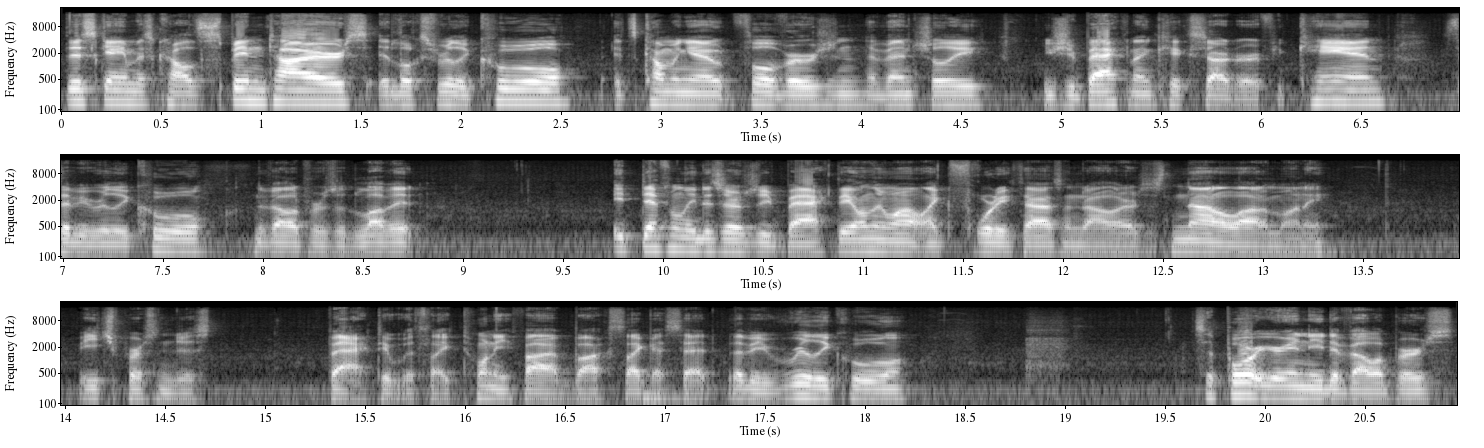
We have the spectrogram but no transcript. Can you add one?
this game is called Spintires. It looks really cool. It's coming out full version eventually. You should back it on Kickstarter if you can. That'd be really cool. Developers would love it. It definitely deserves to be backed. They only want like $40,000. It's not a lot of money. Each person just backed it with like 25 bucks like I said. That'd be really cool. Support your indie developers.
